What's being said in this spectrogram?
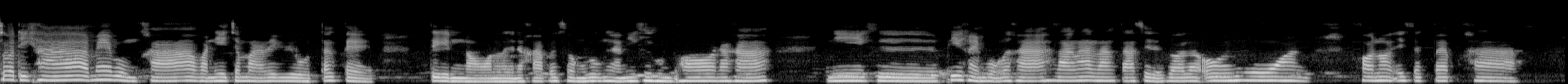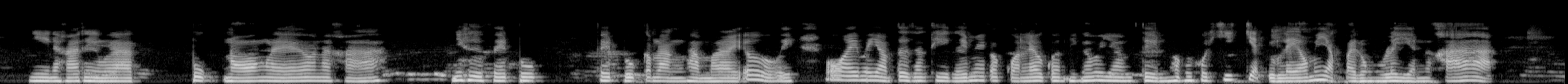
สวัสดีค่ะ แม่บุ๋มค่ะ วันนี้จะมารีวิวตั้งแต่ตื่นนอนเลยนะคะ ไปส่งลูกงานนี่คือคุณพ่อนะคะ นี่คือพี่ไข่มุกนะคะล้างหน้าล้างตาเสร็จเรียบร้อยแล้วโอ้ยง่วงขอนอนอีกสักแป๊บค่ะ นี่นะคะ ถึงเวลาปลุกน้องแล้วนะคะ นี่คือ Facebook Facebook กำลังทำอะไรเอ่ย โอ้ยไม่ยอมตื่นสักทีเลยแม่ก็กวนแล้วกวนอีกก็ไม่ยอมตื่นเพราะเป็นคนขี้เกียจอยู่แล้วไม่อยากไปโรงเรียนนะคะ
